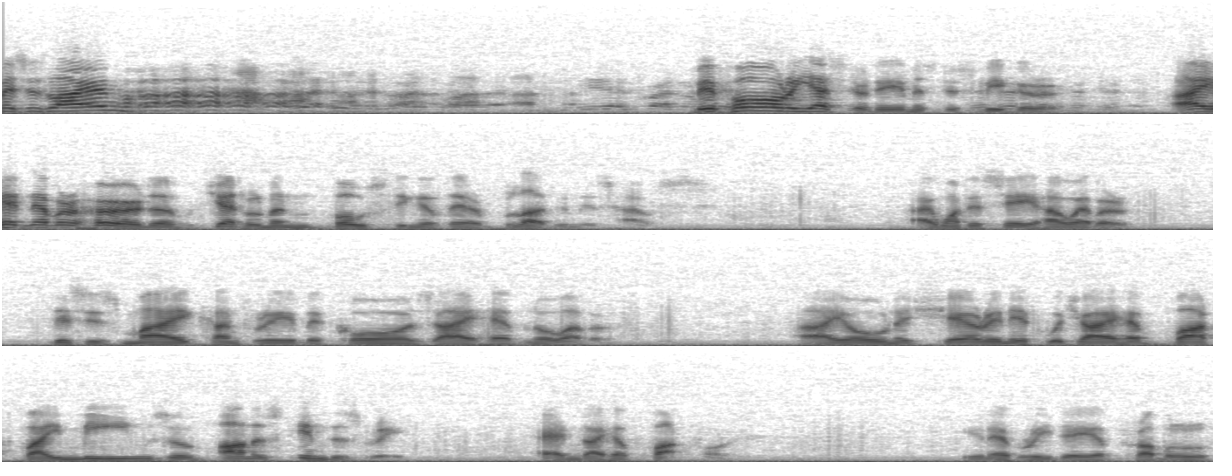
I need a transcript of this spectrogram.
Mrs. Lyon. Before yesterday, Mr. Speaker, I had never heard of gentlemen boasting of their blood in this house. I want to say, however, this is my country because I have no other. I own a share in it which I have bought by means of honest industry, and I have fought for it. In every day of trouble,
